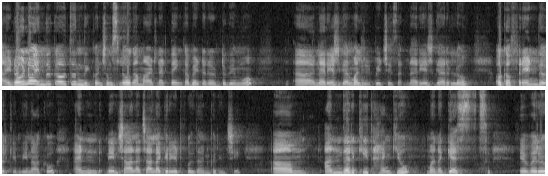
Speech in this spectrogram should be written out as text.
ఐ డోంట్ నో ఎందుకు అవుతుంది కొంచెం స్లోగా మాట్లాడితే ఇంకా బెటర్ ఉంటుందేమో. నరేష్ గారు మళ్ళీ రిపీట్ చేశారు. నరేష్ గారిలో ఒక ఫ్రెండ్ దొరికింది నాకు అండ్ నేను చాలా చాలా గ్రేట్ఫుల్ దాని గురించి. అందరికీ థ్యాంక్ యూ మన గెస్ట్స్ ఎవరు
